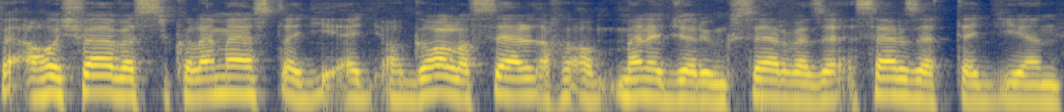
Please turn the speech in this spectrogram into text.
ahogy felvesszük a lemezt, egy, egy, a Galla szer, a menedzserünk szerveze, szerzett egy ilyen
